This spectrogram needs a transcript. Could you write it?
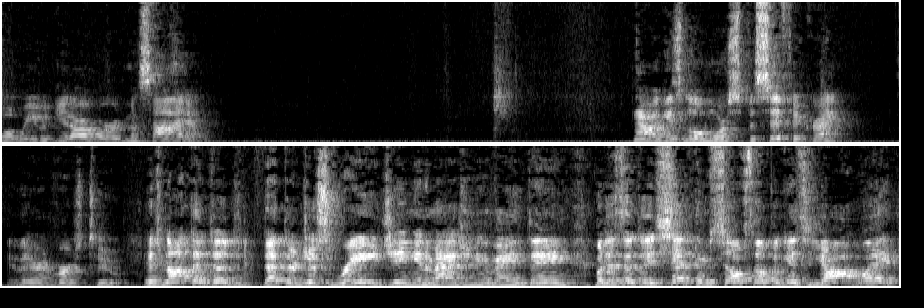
what we would get our word Messiah. Now it gets a little more specific, right? There in verse 2. It's not that they're, that they're just raging and imagining a vain thing, but it's that they set themselves up against Yahweh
